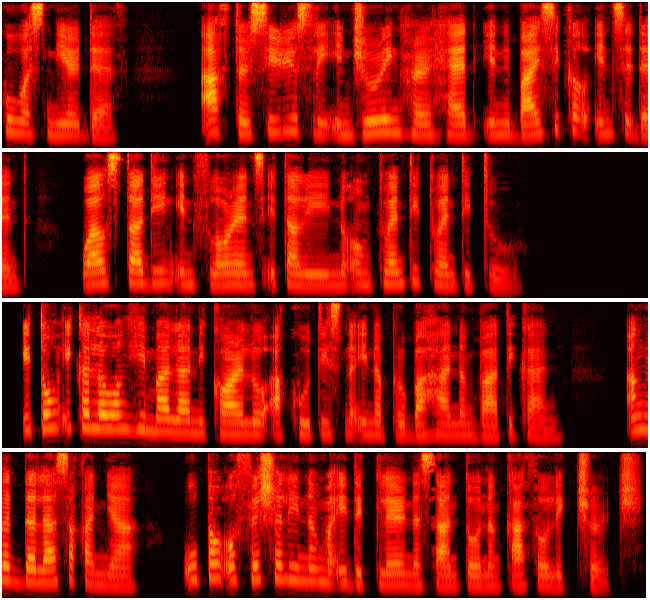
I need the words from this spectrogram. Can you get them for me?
who was near death after seriously injuring her head in a bicycle incident while studying in Florence, Italy noong 2022. Itong ikalawang himala ni Carlo Acutis na inaprubahan ng Vatican, ang nagdala sa kanya upang officially nang maideclare na santo ng Catholic Church.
